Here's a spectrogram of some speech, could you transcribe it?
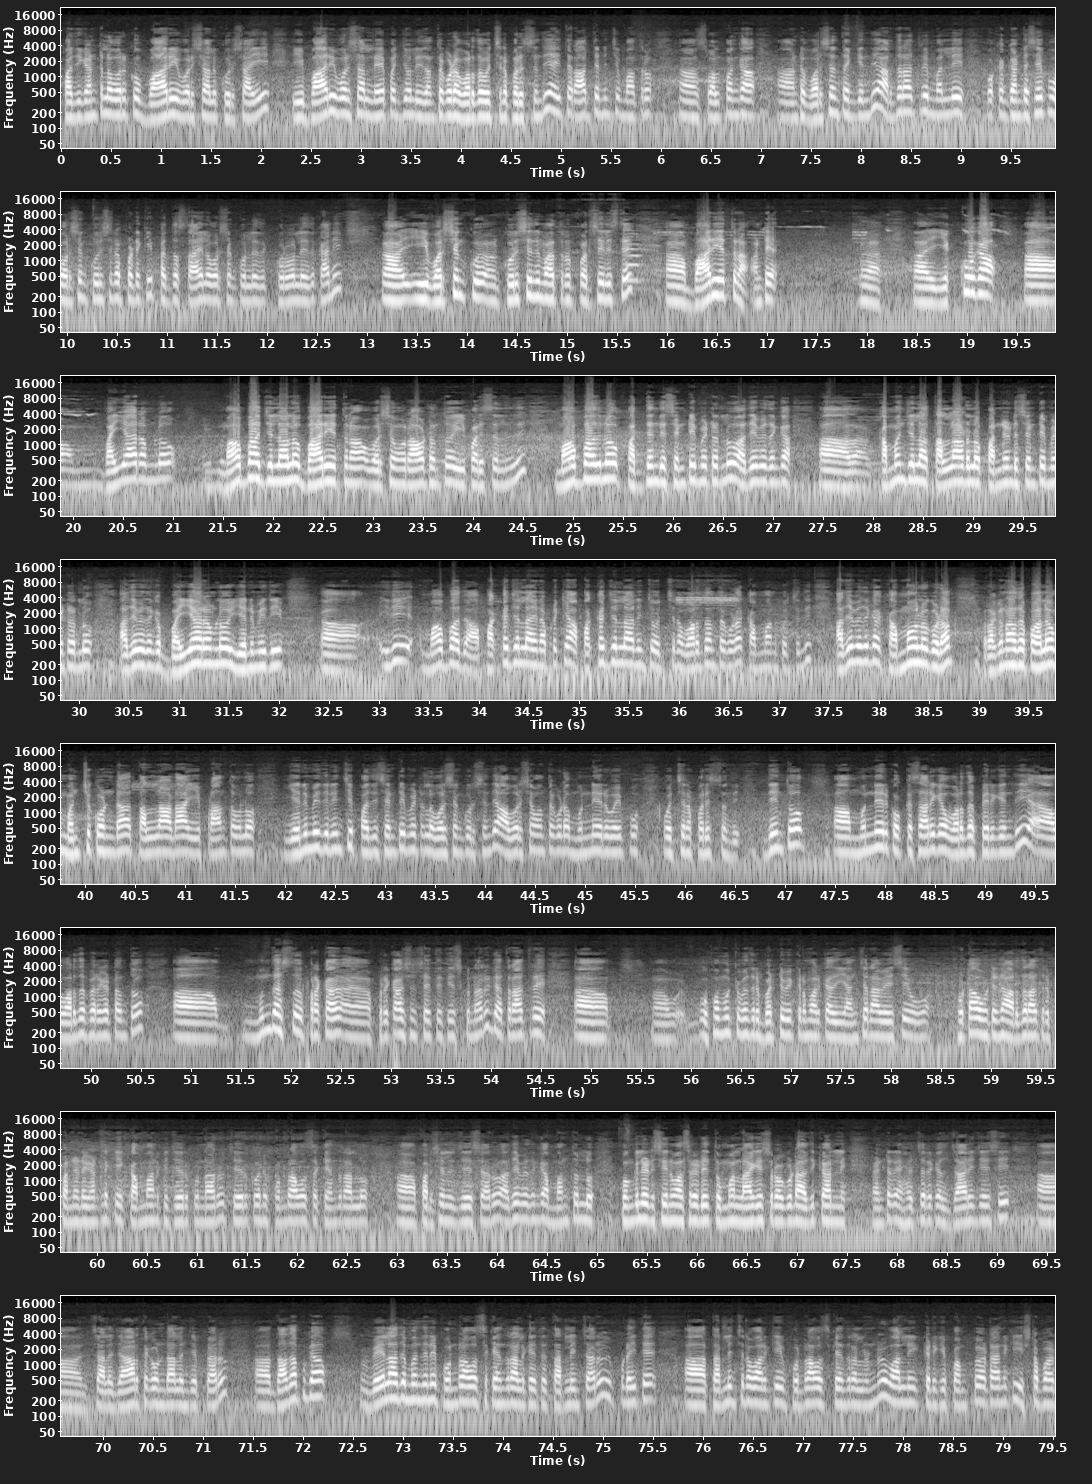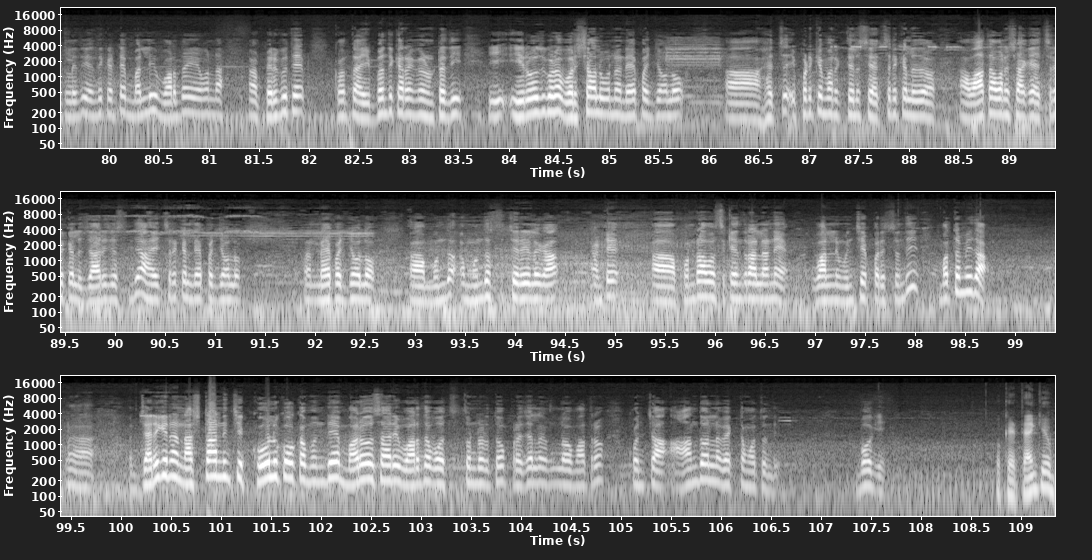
పది గంటల వరకు భారీ వర్షాలు కురిశాయి. ఈ భారీ వర్షాల నేపథ్యంలో ఇదంతా కూడా వరద వచ్చిన పరిస్థితి. అయితే రాత్రి నుంచి మాత్రం స్వల్పంగా అంటే వర్షం తగ్గింది. అర్ధరాత్రి మళ్ళీ ఒక గంట సేపు వర్షం కురిసినప్పటికీ పెద్ద స్థాయిలో వర్షం కురలేదు కురవలేదు. కానీ ఈ వర్షం కు- కురిసింది మాత్రం పరిశీలిస్తే భారీ ఎత్తున అంటే ఎక్కువగా బయ్యారంలో మహబాద్ జిల్లాలో భారీ ఎత్తున వర్షం రావడంతో ఈ పరిస్థితి ఉంది. మహబాద్లో పద్దెనిమిది సెంటీమీటర్లు అదేవిధంగా ఖమ్మం జిల్లా తల్లాడలో పన్నెండు సెంటీమీటర్లు అదేవిధంగా బయ్యారంలో ఎనిమిది ఇది మహబాద్ ఆ పక్క జిల్లా అయినప్పటికీ ఆ పక్క జిల్లా నుంచి వచ్చిన వరదంతా కూడా ఖమ్మానికి వచ్చింది. అదేవిధంగా ఖమ్మంలో కూడా రఘునాథపాలెం మంచుకొండ తల్లాడ ఈ ప్రాంతంలో ఎనిమిది నుంచి పది సెంటీమీటర్ల వర్షం కురిసింది. ఆ వర్షం అంతా కూడా మున్నేరు వైపు వచ్చిన పరిస్థితి దీంతో మున్నేరుకు ఒక్కసారిగా వరద పెరిగింది. ఆ వరద పెరగటంతో ముందస్తు ప్రకా ప్రికాషన్స్ అయితే తీసుకున్నారు. గత రాత్రి ఉప ముఖ్యమంత్రి బట్టి విక్రమార్క అది అంచనా వేసి హుటాహుటిన అర్ధరాత్రి పన్నెండు గంటలకి ఖమ్మానికి చేరుకున్నారు. చేరుకొని పునరావాస కేంద్రాల్లో పరిశీలన చేశారు. అదేవిధంగా మంత్రులు పొంగులేటి శ్రీనివాసరెడ్డి తుమ్మల నాగేశ్వరరావు కూడా అధికారులని వెంటనే హెచ్చరికలు జారీ చేసి చాలా జాగ్రత్తగా ఉండాలని చెప్పారు. దాదాపుగా వేలాది మందిని పునరావాస కేంద్రాలకైతే తరలించారు. ఇప్పుడైతే తరలించిన వారికి పునరావాస కేంద్రాలు ఉన్నారు. వాళ్ళని ఇక్కడికి పంపడానికి ఇష్టపడలేదు ఎందుకంటే మళ్ళీ వరద ఏమన్నా పెరిగితే కొంత ఇబ్బందికరంగా ఉంటుంది. ఈ ఈ రోజు కూడా వర్షాలు ఉన్న నేపథ్యం నేపథ్యంలో హెచ్చ ఇప్పటికే మనకు తెలుసు హెచ్చరికలు వాతావరణ శాఖ హెచ్చరికలు జారీ చేస్తుంది. ఆ హెచ్చరికల నేపథ్యంలో నేపథ్యంలో ముంద ముందస్తు చర్యలుగా అంటే పునరావాస కేంద్రాలనే వాళ్ళని ఉంచే పరిస్థితి మొత్తం మీద జరిగిన నష్టాన్ని నుంచి కోలుకోకముందే మరోసారి వరద వస్తుండటంతో ప్రజలలో మాత్రం కొంచెం ఆందోళన వ్యక్తమవుతుంది. భోగి. Okay thank you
